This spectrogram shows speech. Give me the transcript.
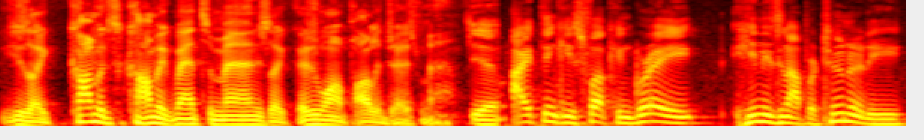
he's like, comic to comic, man to man. He's like, I just want to apologize, man. Yeah. I think he's fucking great. He needs an opportunity.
